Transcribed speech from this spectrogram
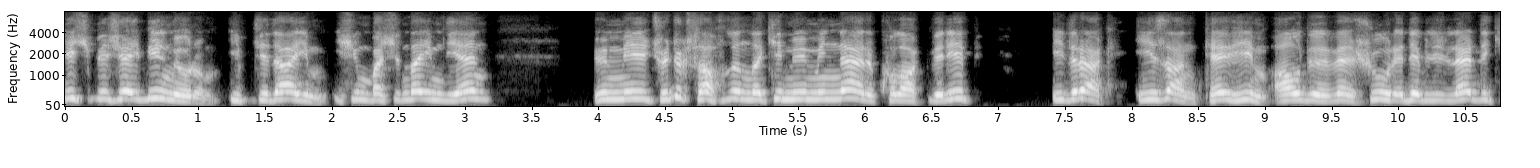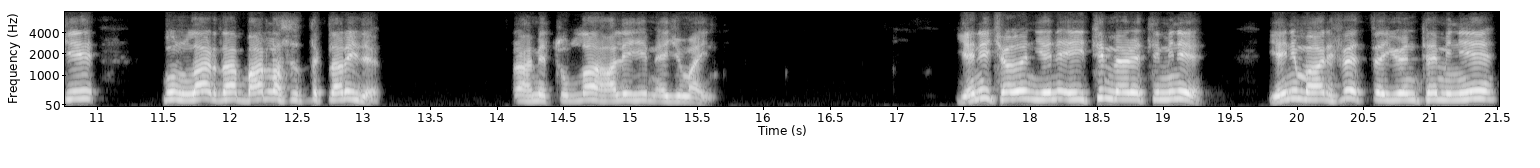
hiçbir şey bilmiyorum, iptidaim, işin başındayım diyen ümmi çocuk saflığındaki müminler kulak verip idrak, izan, tevhim, algı ve şuur edebilirlerdi ki bunlar da barlasıttıklarıydı. Rahmetullah aleyhim ecmain. Yeni çağın yeni eğitim ve öğretimini, yeni marifet ve yöntemini,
